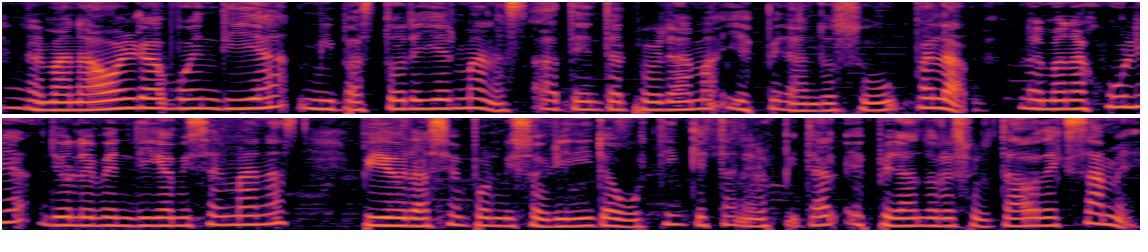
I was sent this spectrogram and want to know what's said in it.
La hermana Olga, buen día, mi pastora y hermanas, atenta al programa y esperando su palabra. La hermana Julia, Dios le bendiga a mis hermanas, pido oración por mi sobrinito Agustín, que está en el hospital esperando resultados de examen.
